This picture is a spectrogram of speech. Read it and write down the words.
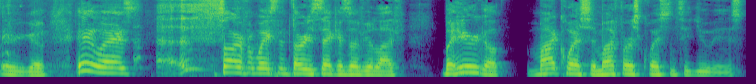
there you go. Anyways, sorry for wasting 30 seconds of your life. But here we go. My question, my first question to you is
